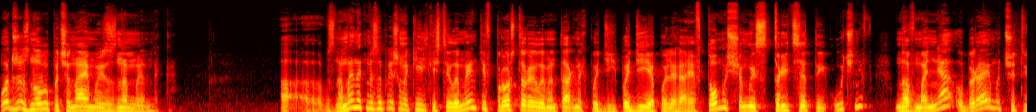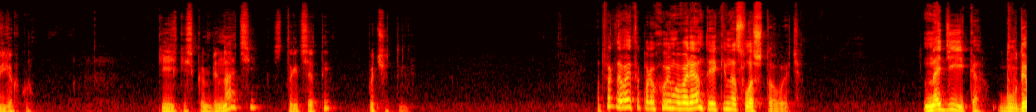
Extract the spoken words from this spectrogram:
Отже, знову починаємо із знаменника. А в знаменник ми запишемо кількість елементів простору елементарних подій. Подія полягає в тому, що ми з 30 учнів навмання обираємо четвірку. Кількість комбінацій з 30 по 4. А тепер давайте порахуємо варіанти, які нас влаштовують. Надійка буде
